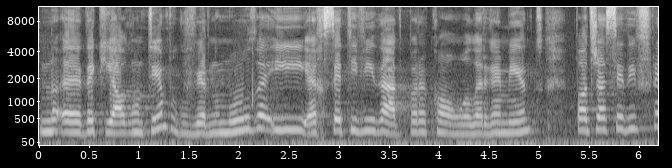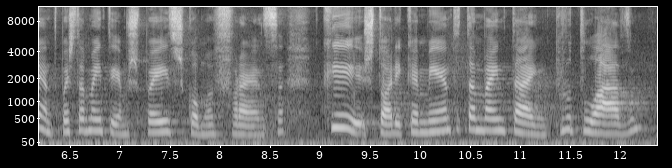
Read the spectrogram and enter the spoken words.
uh, daqui a algum tempo o governo muda e a receptividade para com o alargamento pode já ser diferente. Depois também temos países como a França, que historicamente também têm, por outro lado,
